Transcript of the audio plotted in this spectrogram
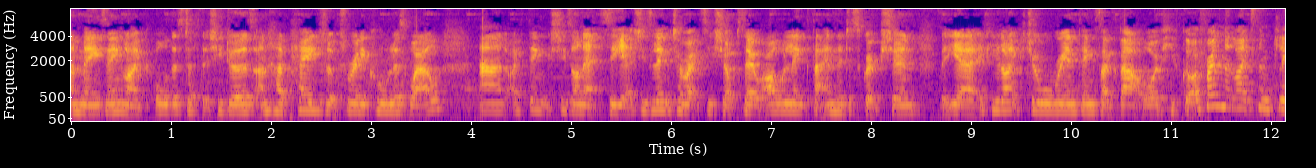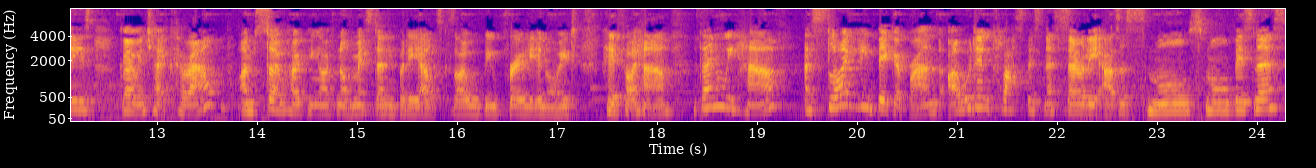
amazing like all the stuff that she does and her page looks really cool as well and I think she's on Etsy yeah she's linked to her Etsy shop so I will link that in the description but yeah if you like jewelry and things like that or if you've got a friend that likes them please go and check her out. I'm so hoping I've not missed anybody else because I will be really annoyed if I have. Then we have a slightly bigger brand. I wouldn't class this necessarily as a small, small business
